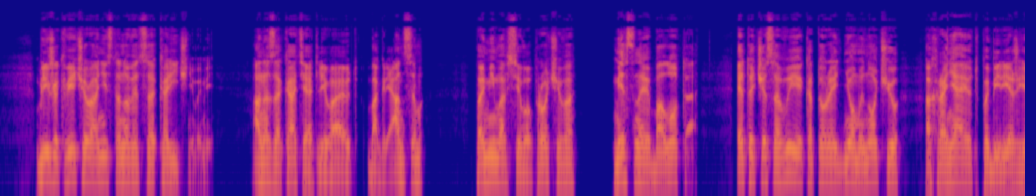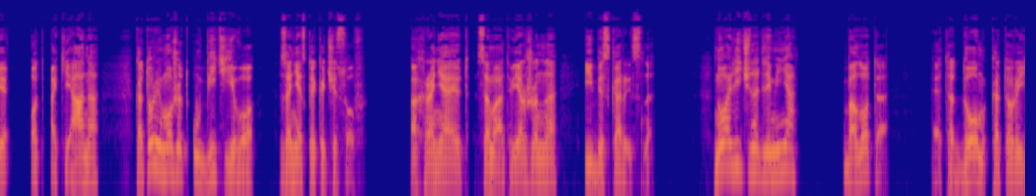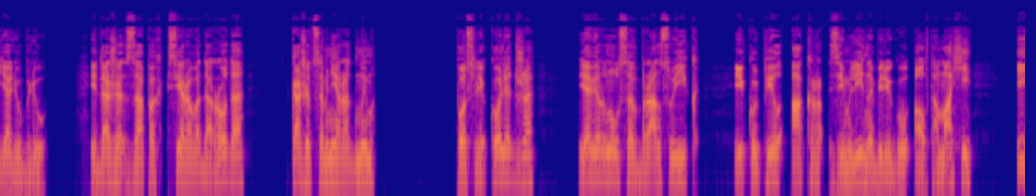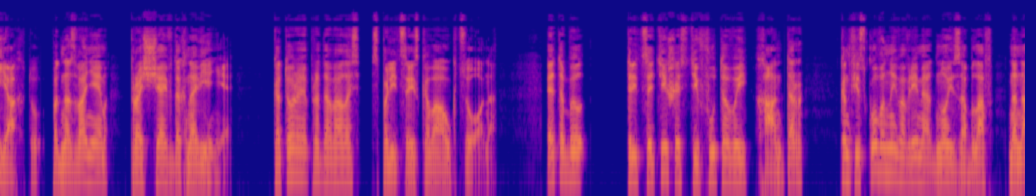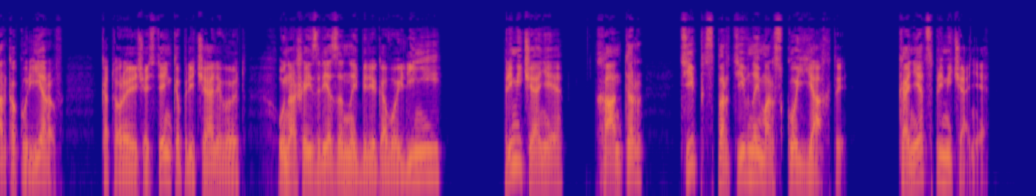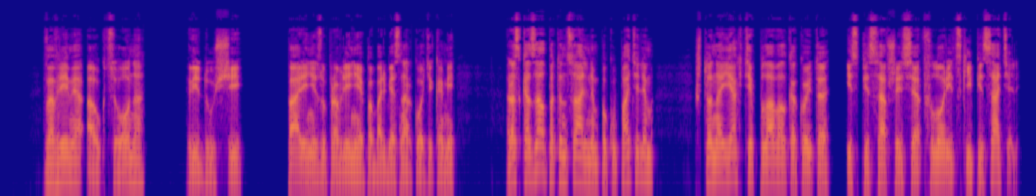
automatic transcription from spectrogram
ближе к вечеру они становятся коричневыми – а на закате отливают багрянцем. Помимо всего прочего, местное болото – это часовые, которые днем и ночью охраняют побережье от океана, который может убить его за несколько часов. Охраняют самоотверженно и бескорыстно. Ну а лично для меня болото – это дом, который я люблю, и даже запах сероводорода кажется мне родным. После колледжа я вернулся в Брансуик и купил акр земли на берегу Алтамахи и яхту под названием «Прощай вдохновение», которая продавалась с полицейского аукциона. Это был 36-футовый «Хантер», конфискованный во время одной из облав на наркокурьеров, которые частенько причаливают у нашей изрезанной береговой линии. Примечание. Хантер – тип спортивной морской яхты. Конец примечания. Во время аукциона ведущий, парень из управления по борьбе с наркотиками, рассказал потенциальным покупателям, что на яхте плавал какой-то исписавшийся флоридский писатель,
